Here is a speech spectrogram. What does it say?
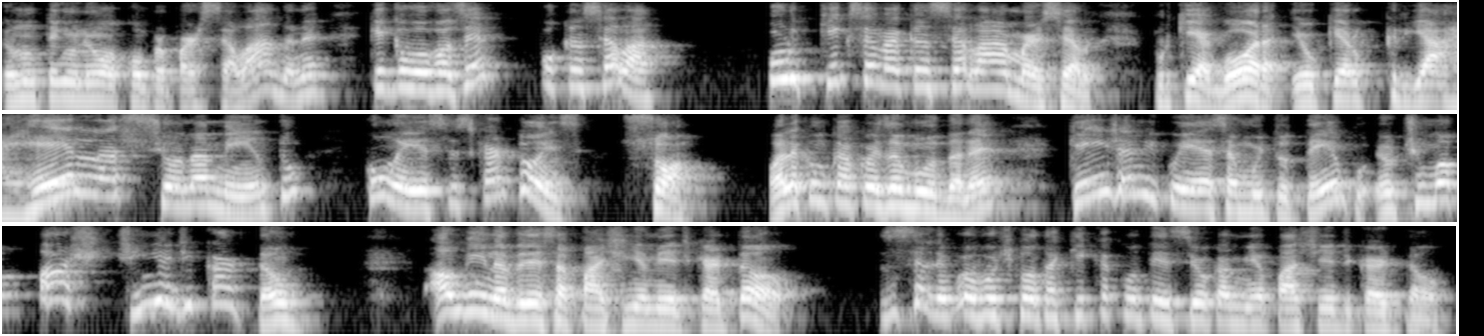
eu não tenho nenhuma compra parcelada, né? O que, que eu vou fazer? Vou cancelar. Por que, que você vai cancelar, Marcelo? Porque agora eu quero criar relacionamento com esses cartões. Só. Olha como que a coisa muda, né? Quem já me conhece há muito tempo, eu tinha uma pastinha de cartão. Alguém lembra dessa pastinha minha de cartão? Você lembra, eu vou te contar o que aconteceu com a minha pastinha de cartão.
